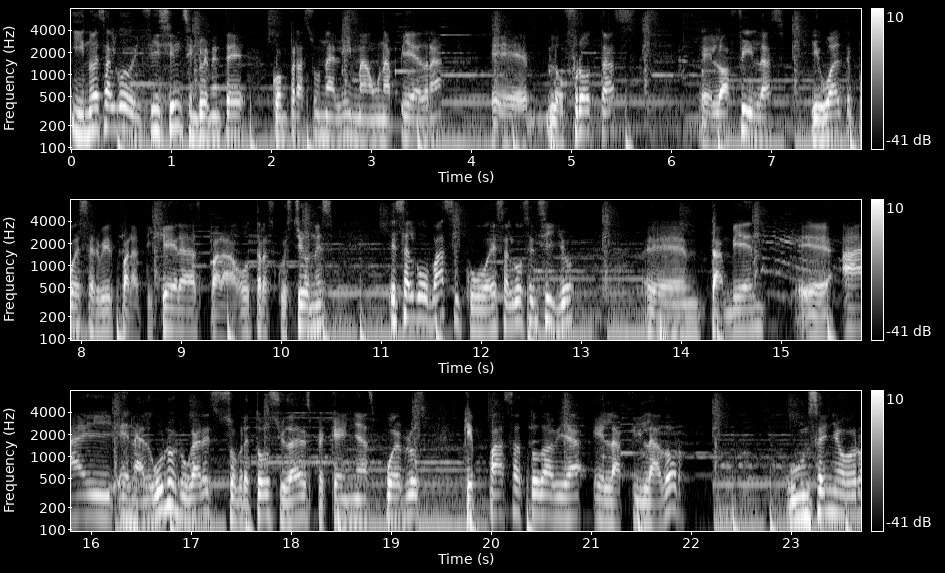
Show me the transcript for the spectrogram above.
Y no es algo difícil, simplemente compras una lima, una piedra, eh, lo frotas, eh, lo afilas, igual te puede servir para tijeras, para otras cuestiones. Es algo básico, es algo sencillo. también hay en algunos lugares, sobre todo ciudades pequeñas, pueblos, que pasa todavía el afilador un señor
